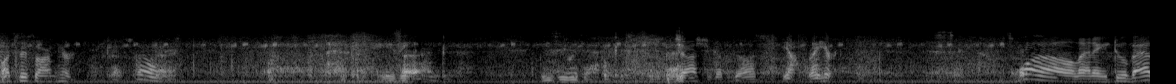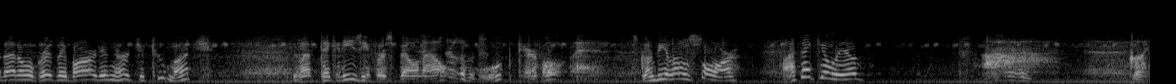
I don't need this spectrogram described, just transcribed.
What's this arm here? Oh. Easy. Easy with that. Josh, you got the gauze? Yeah, right here. Well, that ain't too bad. That old grizzly bar didn't hurt you too much. You'll have to take it easy for a spell now. Whoop, careful. It's going to be a little sore. I think you'll live. Ah, good.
